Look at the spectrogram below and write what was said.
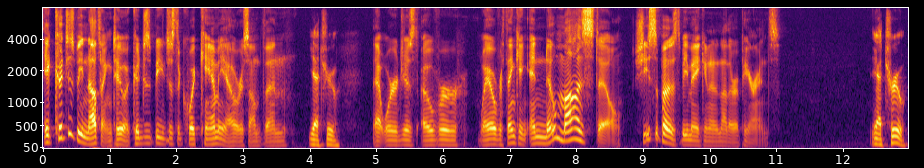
It could just be nothing too. It could just be just a quick cameo or something Yeah, true. that we're just over way overthinking. And no Maz still. She's supposed to be making another appearance. Yeah, true.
